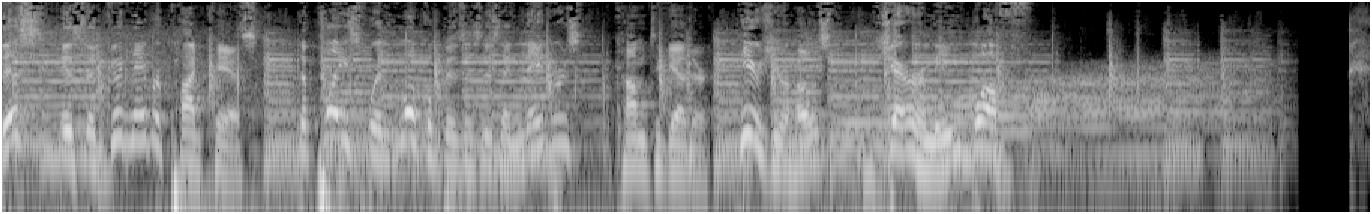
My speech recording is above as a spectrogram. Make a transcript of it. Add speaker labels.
Speaker 1: This is the Good Neighbor Podcast, the place where local businesses and neighbors come together. Here's your host, Jeremy Wolf.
